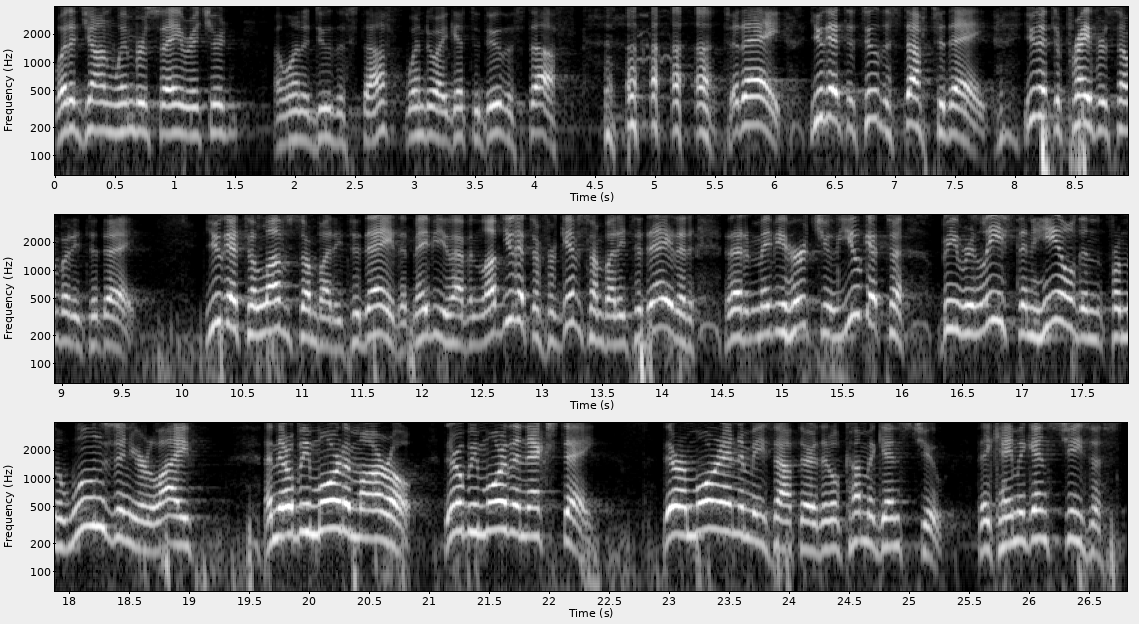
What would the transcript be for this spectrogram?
what did John Wimber say, Richard? I want to do the stuff. When do I get to do the stuff? today. You get to do the stuff today. You get to pray for somebody today. You get to love somebody today that maybe you haven't loved. You get to forgive somebody today that, that maybe hurt you. You get to be released and healed in, from the wounds in your life. And there will be more tomorrow. There will be more the next day. There are more enemies out there that will come against you. They came against Jesus.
